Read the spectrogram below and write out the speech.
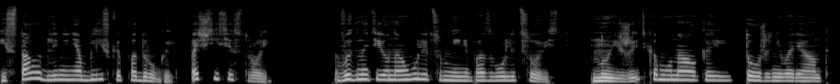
и стала для меня близкой подругой, почти сестрой. Выгнать ее на улицу мне не позволит совесть. Ну и жить коммуналкой тоже не вариант.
